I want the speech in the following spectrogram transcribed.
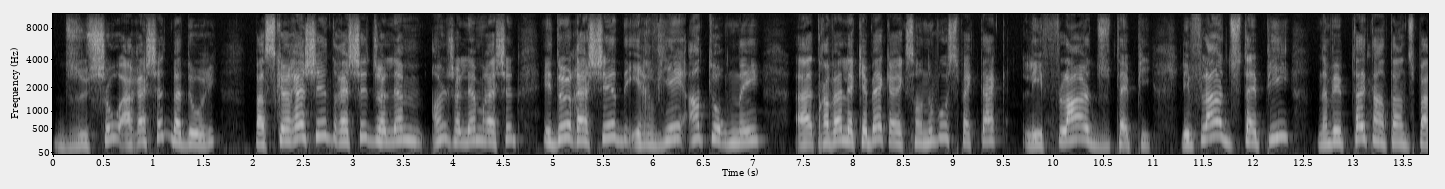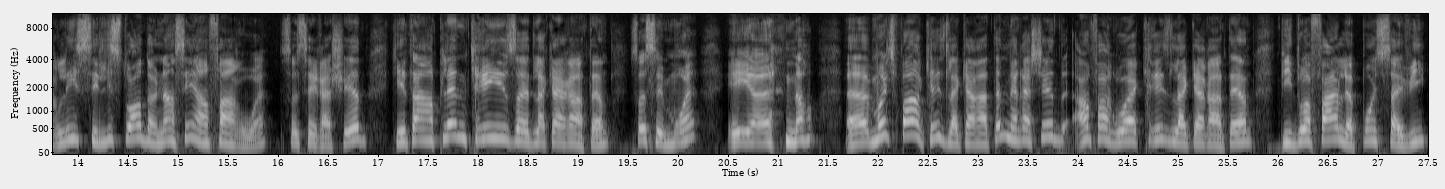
du show à Rachid Badouri. Parce que Rachid, Rachid, je l'aime. Un, je l'aime, Rachid. Et deux, Rachid, il revient en tournée à travers le Québec avec son nouveau spectacle, Les Fleurs du Tapis. Les Fleurs du Tapis, vous avez peut-être entendu parler, c'est l'histoire d'un ancien enfant roi. Ça, c'est Rachid, qui est en pleine crise de la quarantaine. Ça, c'est moi. Et euh, non, euh, moi, je suis pas en crise de la quarantaine, mais Rachid, enfant roi, crise de la quarantaine, puis il doit faire le point de sa vie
